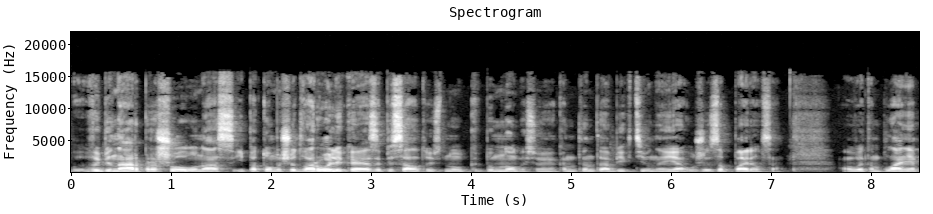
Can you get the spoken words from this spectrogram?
вебинар прошел у нас, и потом еще два ролика я записал. То есть, ну, как бы много сегодня контента, объективно, я уже запарился в этом плане.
